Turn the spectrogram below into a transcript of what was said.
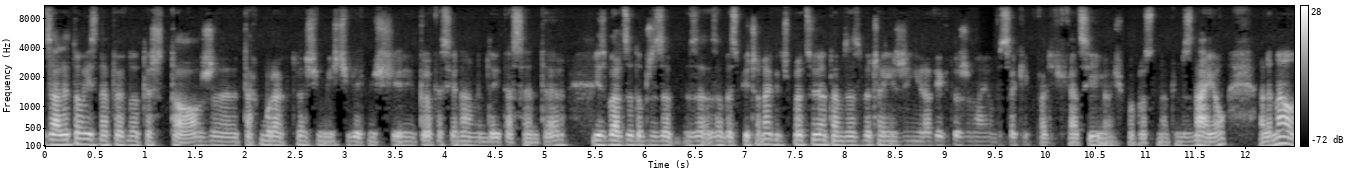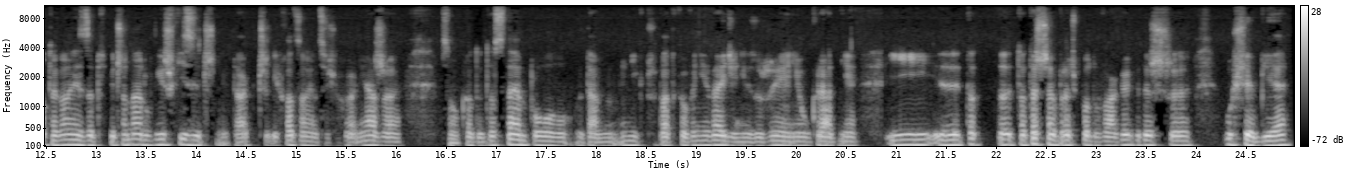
Zaletą jest na pewno też to, że ta chmura, która się mieści w jakimś y, profesjonalnym data center, jest bardzo dobrze za, za, zabezpieczona, gdyż pracują tam zazwyczaj inżynierowie, którzy mają wysokie kwalifikacje i oni się po prostu na tym znają, ale mało tego, ona jest zabezpieczona również fizycznie, tak? Czyli chodzą jacyś ochroniarze, są kody dostępu, tam nikt przypadkowy nie wejdzie, nie zużyje, nie ukradnie i y, to, to, to też trzeba brać pod uwagę, gdyż u siebie,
